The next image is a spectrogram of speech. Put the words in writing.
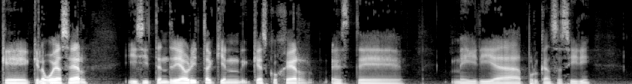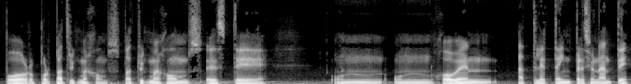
que, que lo voy a hacer y si tendría ahorita quien que escoger este me iría por Kansas City por, por Patrick Mahomes Patrick Mahomes este un, un joven atleta impresionante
